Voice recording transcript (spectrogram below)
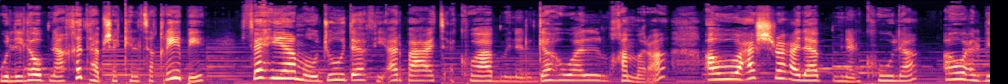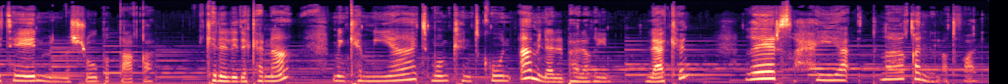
واللي لو بناخذها بشكل تقريبي فهي موجودة في أربعة أكواب من القهوة المخمرة أو عشر علب من الكولا أو علبتين من مشروب الطاقة. كل اللي ذكرناه من كميات ممكن تكون آمنة للبالغين لكن غير صحية إطلاقا للأطفال.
